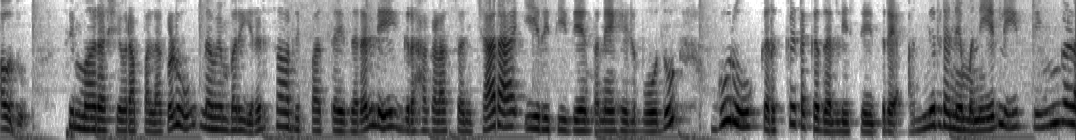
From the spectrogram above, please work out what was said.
ಹೌದು. ಸಿಂಹ ರಾಶಿಯವರ ಫಲಗಳು ನವೆಂಬರ್ ಎರಡು ಸಾವಿರದ ಇಪ್ಪತ್ತೈದರಲ್ಲಿ ಗ್ರಹಗಳ ಸಂಚಾರ ಈ ರೀತಿ ಇದೆ ಅಂತಲೇ ಹೇಳ್ಬೋದು. ಗುರು ಕರ್ಕಟಕದಲ್ಲಿ ಸ್ನೇಹಿತರೆ, ಹನ್ನೆರಡನೇ ಮನೆಯಲ್ಲಿ ತಿಂಗಳ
